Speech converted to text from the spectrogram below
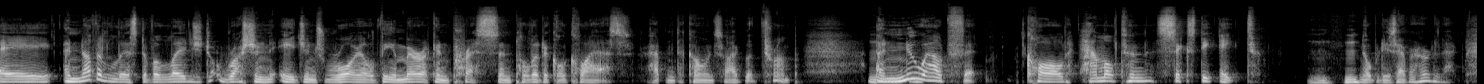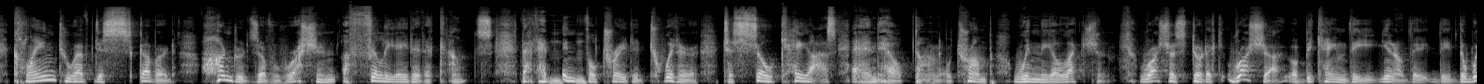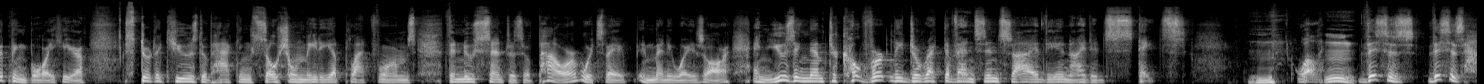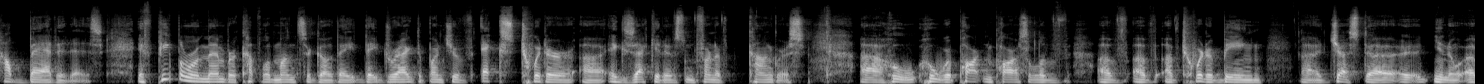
a another list of alleged Russian agents roiled the American press and political class. Happened to coincide with Trump. Mm-hmm. A new outfit called Hamilton 68 Mm-hmm. Nobody's ever heard of that. Claimed to have discovered hundreds of Russian affiliated accounts that had mm-hmm. infiltrated Twitter to sow chaos and help Donald Trump win the election. Russia stood, Russia became the, you know, the, the, the whipping boy here, stood accused of hacking social media platforms, the new centers of power, which they in many ways are, and using them to covertly direct events inside the United States. Well, this is this is how bad it is. If people remember, a couple of months ago, they they dragged a bunch of ex Twitter uh, executives in front of Congress, uh, who who were part and parcel of of of, of Twitter being. Uh, just uh, you know a,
